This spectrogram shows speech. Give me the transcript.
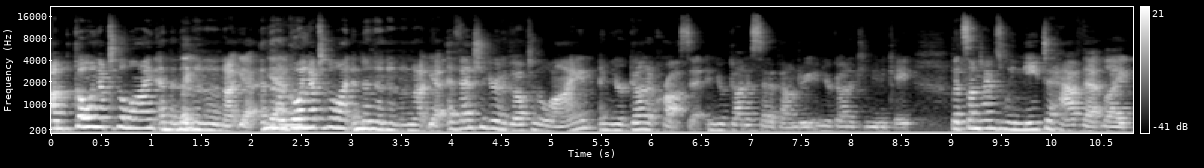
I'm going up to the line, and then no, no, no, no, not yet, and then Yeah. I'm going up to the line, and no, no, no, no, not yet. Eventually, you're gonna go up to the line, and you're gonna cross it, and you're gonna set a boundary, and you're gonna communicate. But sometimes we need to have that, like,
